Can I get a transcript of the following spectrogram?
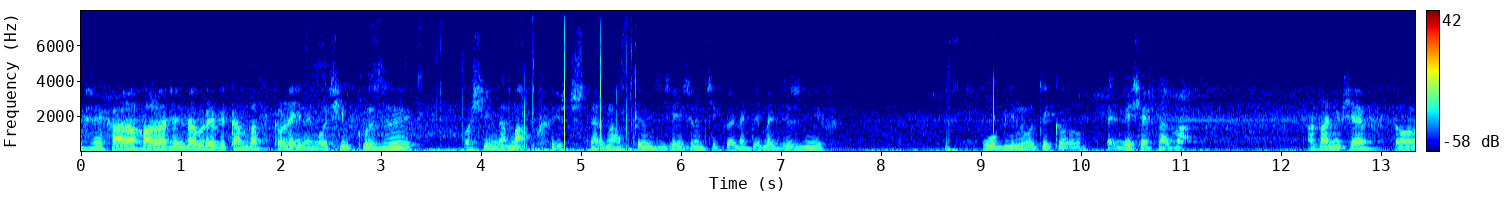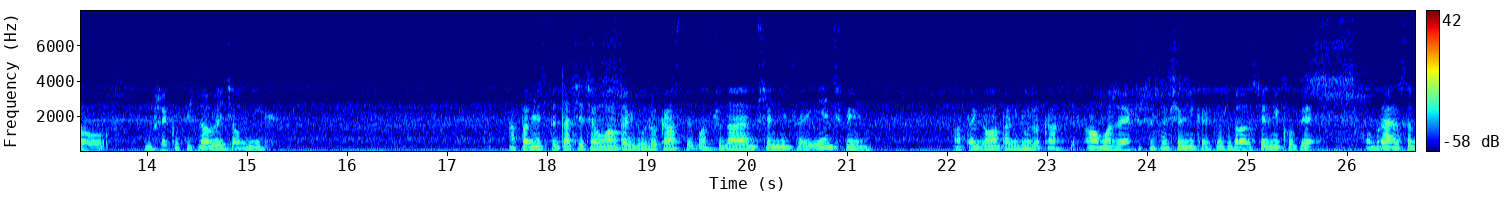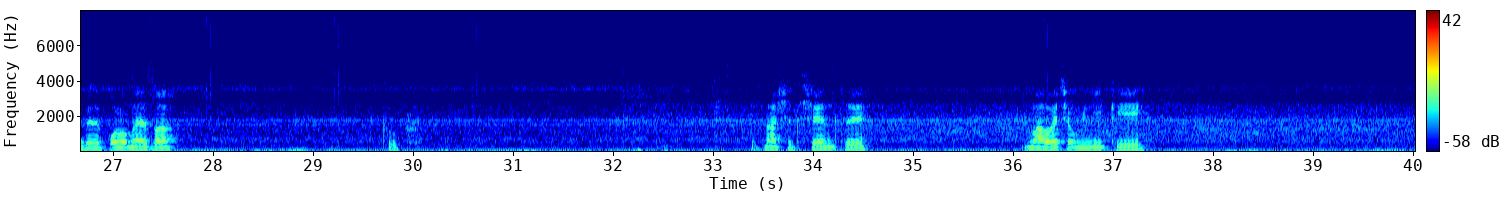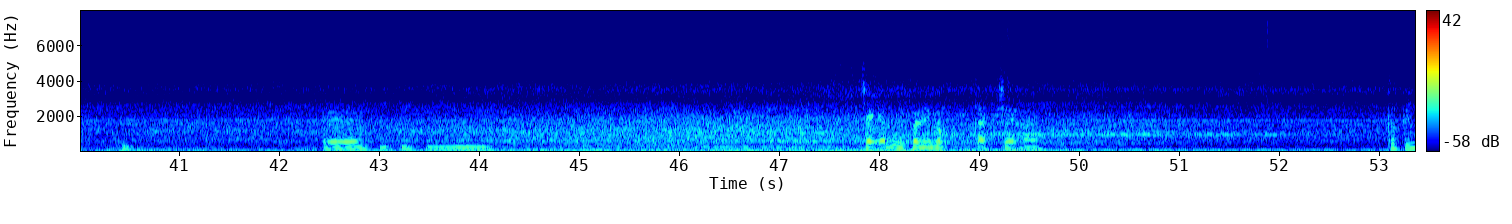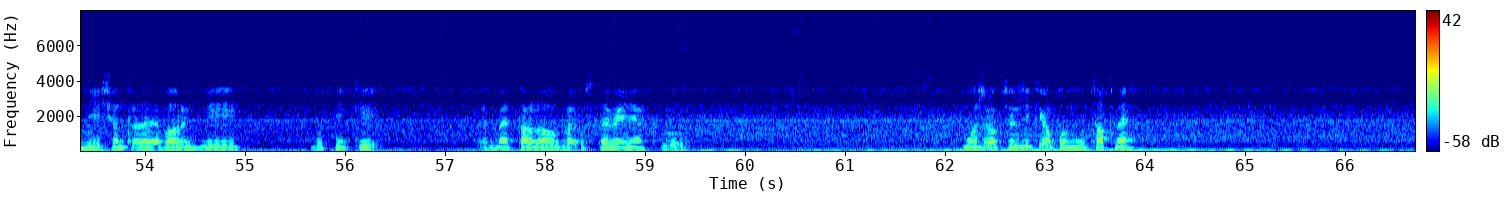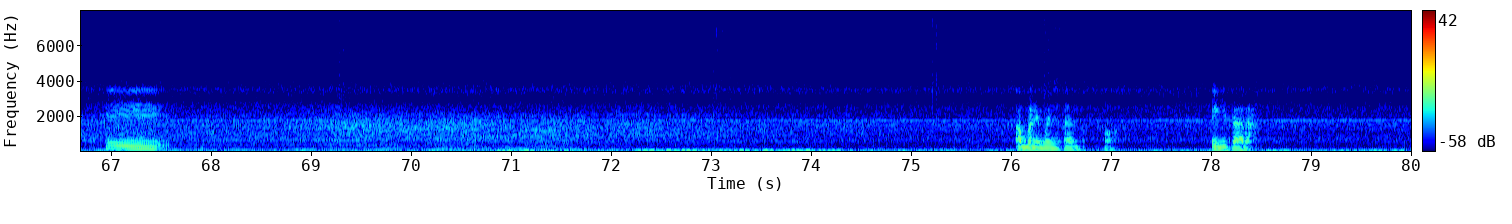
Także halo, halo, dzień dobry, witam was w kolejnym odcinku z Osina Map. Już 14 w dzisiejszym odcinku jednak nie będzie żniw łubinu, tylko będzie siew na dwa. A zanim siew, to muszę kupić nowy ciągnik. A pewnie spytacie, czemu mam tak dużo kasy, bo sprzedałem pszenicę i jęczmień. Dlatego mam tak dużo kasy. O, może jak już jestem w siewnikach, to już od razu siewnik kupię. Obrałem sobie Poloneza. Kup. 15 tysięcy. Małe ciągniki. E, Czekaj, był pewnie go... Tak, przejechałem. To 50, leborgi, butniki metalowe, ustawienia kół. Może obciążniki opon mu capnę. I... Albo nie będzie ten. O. I gitara.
